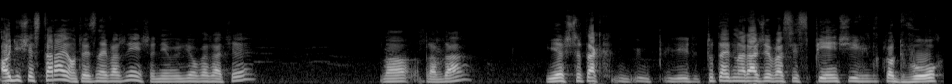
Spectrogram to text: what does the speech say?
oni się starają, to jest najważniejsze, nie, nie uważacie? No, prawda? Jeszcze tak, y, y, tutaj na razie was jest pięć, ich tylko dwóch,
